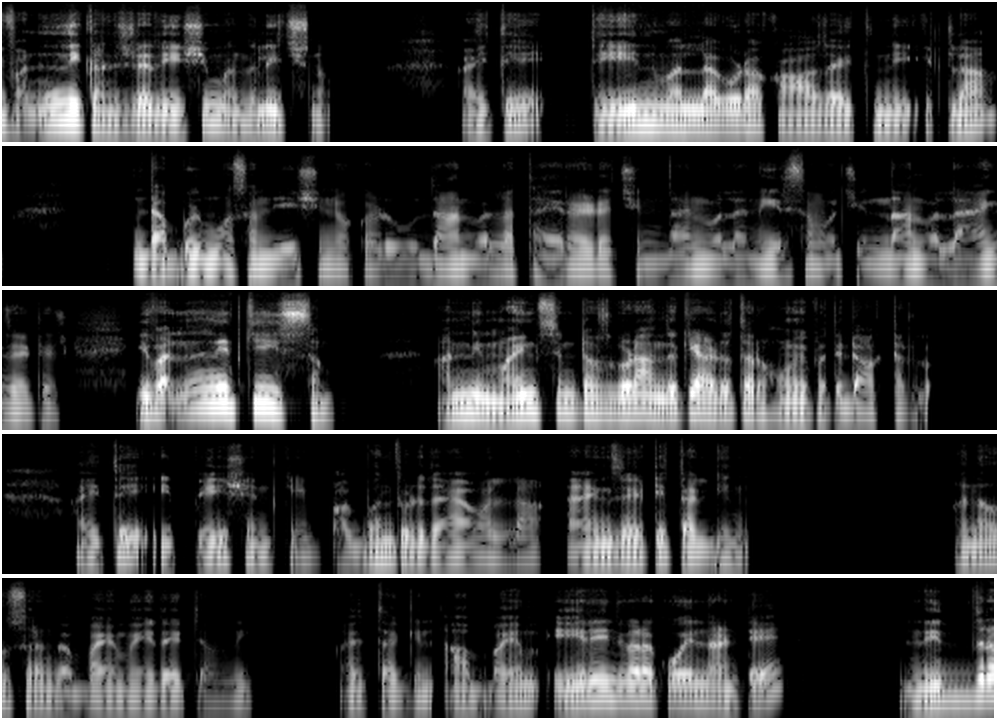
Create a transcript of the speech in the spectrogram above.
ఇవన్నీ కన్సిడర్ చేసి మందులు ఇచ్చినాం. అయితే దేనివల్ల కూడా కాజ్ అవుతుంది ఇట్లా డబ్బులు మోసం చేసిన ఒకడు, దానివల్ల థైరాయిడ్ వచ్చింది, దానివల్ల నీరసం వచ్చింది, దానివల్ల యాంగ్జైటీ వచ్చి ఇవన్నిటికి ఇస్తాం. అన్ని మైండ్ సిమ్టమ్స్ కూడా అందుకే అడుగుతారు హోమియోపతి డాక్టర్లు. అయితే ఈ పేషెంట్‌కి భగవంతుడి దయ వల్ల యాంగ్జైటీ తగ్గింది. అనవసరంగా భయం ఏదైతే ఉంది అది తగ్గింది. ఆ భయం ఏ రేంజ్ వరకు పోయిందంటే నిద్ర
